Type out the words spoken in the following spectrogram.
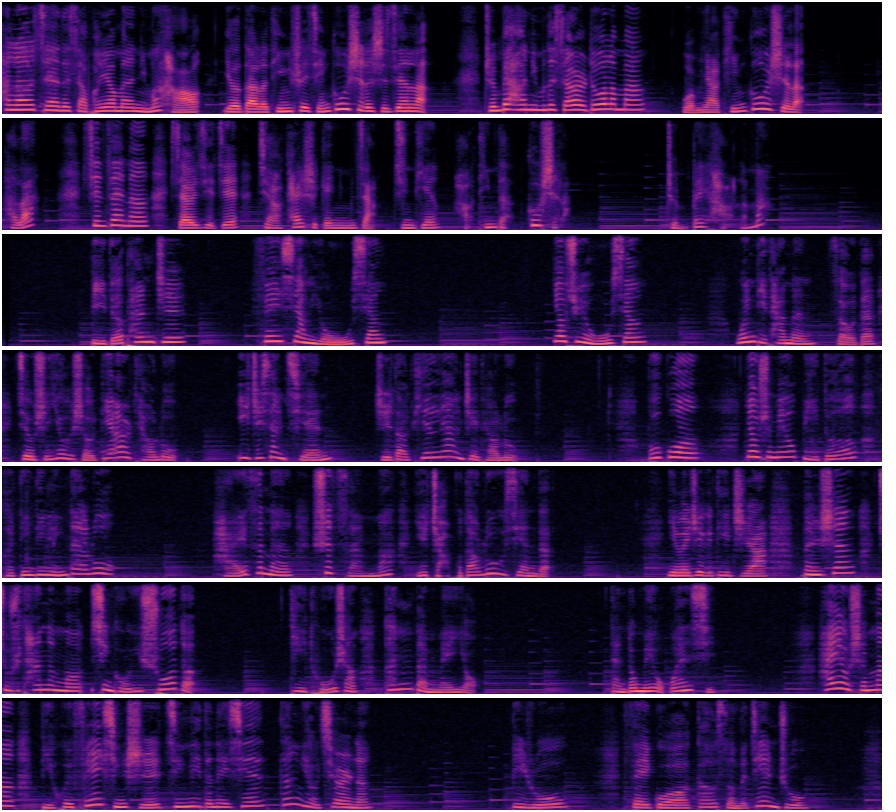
Hello，亲爱的小朋友们，你们好！又到了听睡前故事的时间了，准备好你们的小耳朵了吗？我们要听故事了。好啦，现在呢，小雨姐姐就要开始给你们讲今天好听的故事了。准备好了吗？彼得潘之飞向永无乡。要去永无乡，温迪他们走的就是右手第二条路，一直向前，直到天亮这条路。不过，要是没有彼得和丁丁林带路，孩子们是怎么也找不到路线的。因为这个地址啊，本身就是他那么信口一说的，地图上根本没有。但都没有关系。还有什么比会飞行时经历的那些更有趣儿呢？比如，飞过高耸的建筑、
